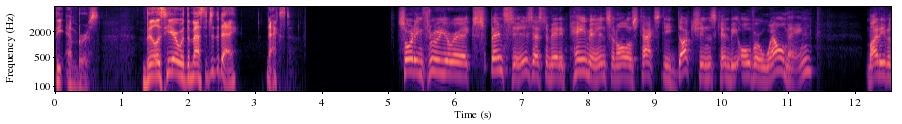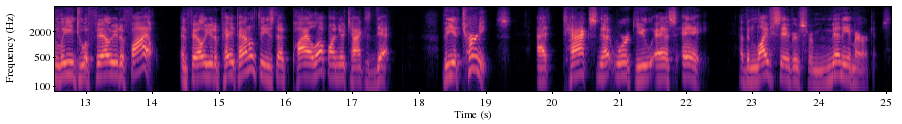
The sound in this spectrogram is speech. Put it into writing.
the Embers. Bill is here with the message of the day next. Sorting through your expenses, estimated payments, and all those tax deductions can be overwhelming, might even lead to a failure to file and failure to pay penalties that pile up on your tax debt. The attorneys at Tax Network USA have been lifesavers for many Americans.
